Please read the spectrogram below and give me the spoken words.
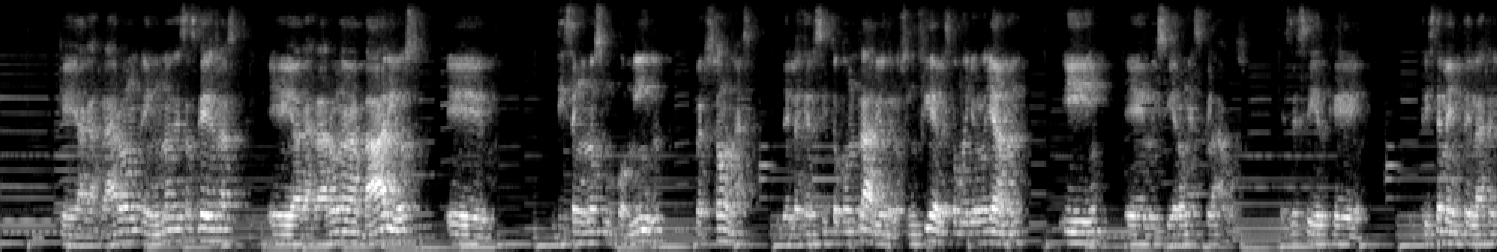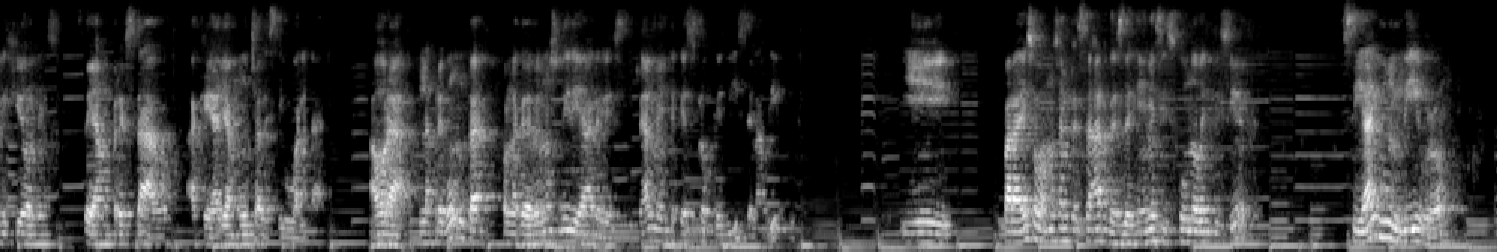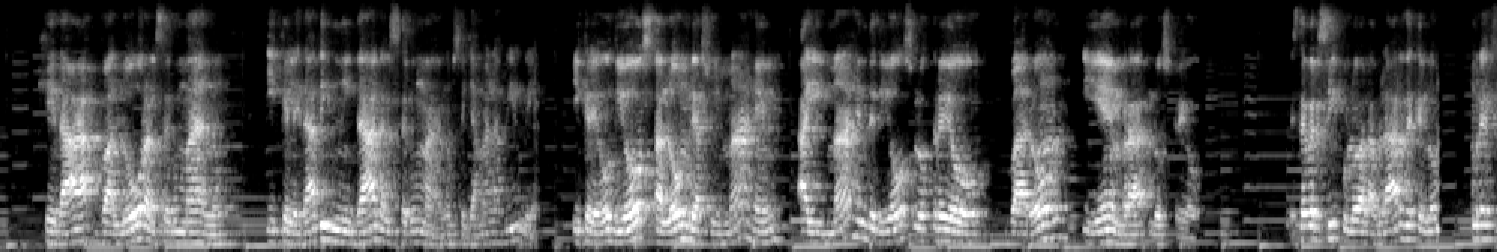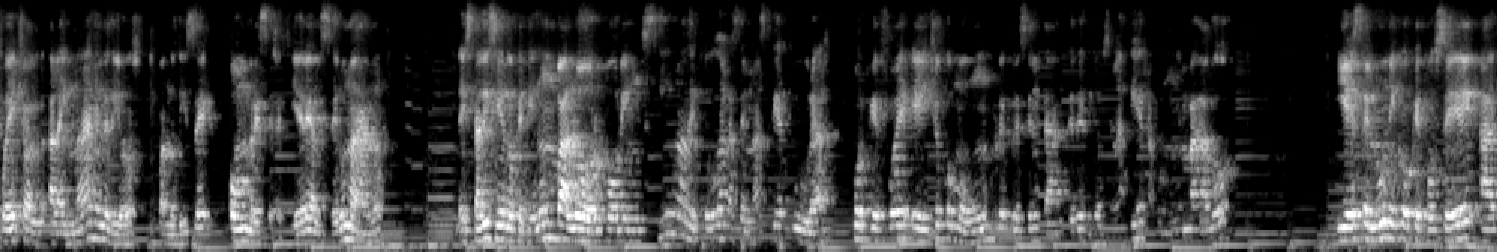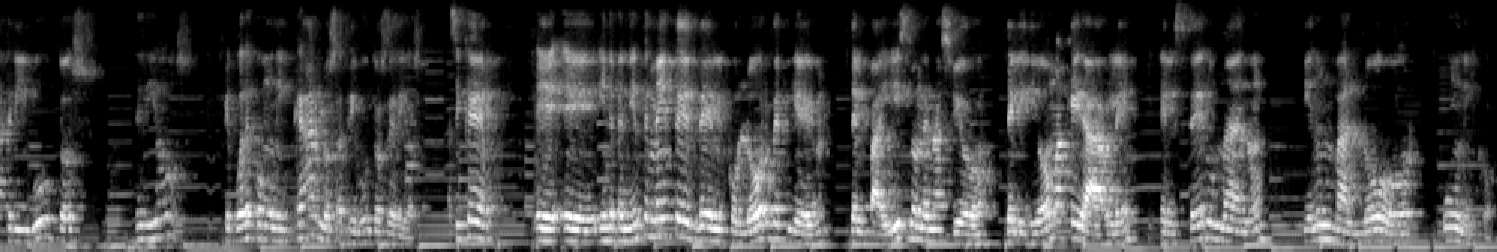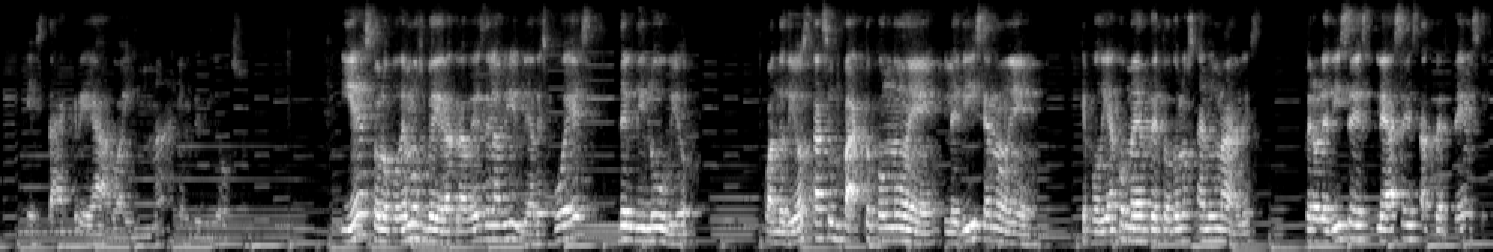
que agarraron en una de esas guerras, eh, agarraron a varios, eh, dicen unos 5.000 personas del ejército contrario, de los infieles como ellos lo llaman, y eh, lo hicieron esclavos. Es decir, que tristemente las religiones se han prestado a que haya mucha desigualdad. Ahora, la pregunta con la que debemos lidiar es, ¿realmente qué es lo que dice la Biblia? Y para eso vamos a empezar desde Génesis 1.27. Si hay un libro que da valor al ser humano y que le da dignidad al ser humano, se llama la Biblia. Y creó Dios al hombre a su imagen, a imagen de Dios lo creó, varón y hembra los creó. Este versículo, al hablar de que el hombre fue hecho a la imagen de Dios, cuando dice hombre se refiere al ser humano, está diciendo que tiene un valor por encima de todas las demás criaturas porque fue hecho como un representante de Dios en la tierra, como un embajador. Y es el único que posee atributos de Dios, que puede comunicar los atributos de Dios. Así que eh, eh, independientemente del color de piel, del país donde nació, del idioma que hable, el ser humano tiene un valor único, está creado a imagen de Dios. Y esto lo podemos ver a través de la Biblia después del diluvio. Cuando Dios hace un pacto con Noé, le dice a Noé que podía comer de todos los animales, pero le dice, le hace esta advertencia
